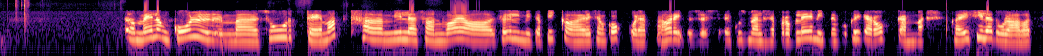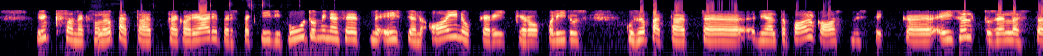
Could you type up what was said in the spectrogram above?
Meil on kolm äh, suurt teemat, äh, milles on vaja sõlmida pikaajalisem kokkulepe hariduses, kus meil see probleemid nagu kõige rohkem ka esile tulevad. üks on, eks ole, õpetajate karjääriperspektiivi puudumine, see, et Eesti on ainuke riik Euroopa Liidus, kus õpetajate äh, nii-öelda palgaastmestik ei sõltu sellest,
